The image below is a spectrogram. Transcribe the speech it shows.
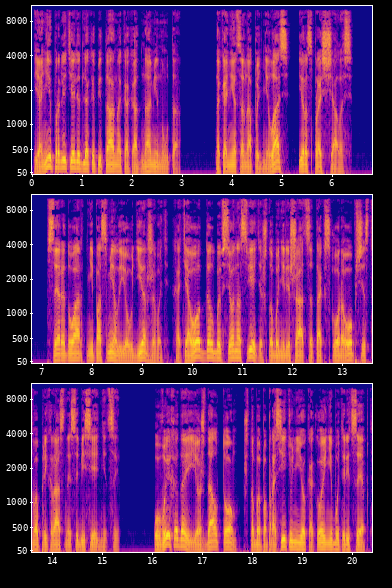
и они пролетели для капитана как одна минута. Наконец она поднялась и распрощалась. Сэр Эдуард не посмел ее удерживать, хотя отдал бы все на свете, чтобы не лишаться так скоро общества прекрасной собеседницы. У выхода ее ждал Том, чтобы попросить у нее какой-нибудь рецепт.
